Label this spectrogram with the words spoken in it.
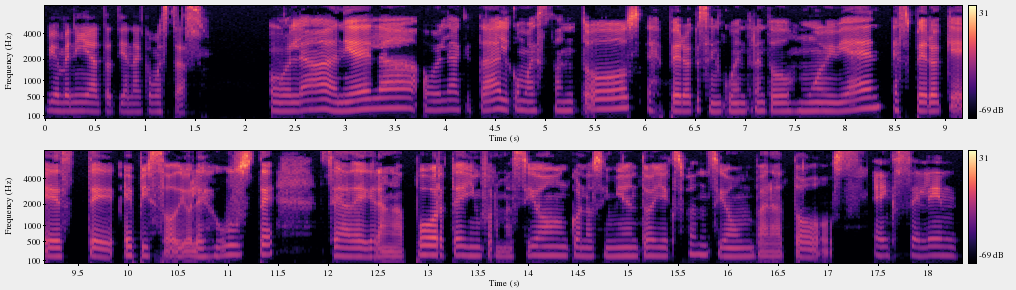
Bienvenida Tatiana, ¿cómo estás? Hola Daniela, hola, ¿qué tal? ¿Cómo están todos? Espero que se encuentren todos muy bien. Espero que este episodio les guste sea de gran aporte, información, conocimiento y expansión para todos. Excelente.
